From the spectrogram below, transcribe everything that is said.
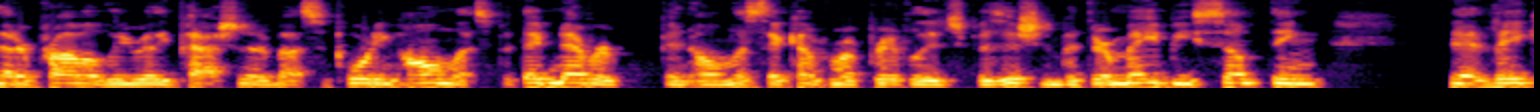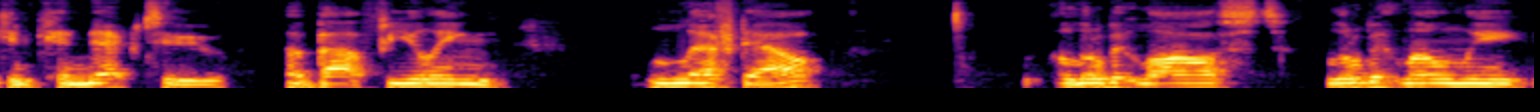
that are probably really passionate about supporting homeless, but they've never been homeless. They come from a privileged position, but there may be something that they can connect to about feeling left out, a little bit lost, a little bit lonely,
